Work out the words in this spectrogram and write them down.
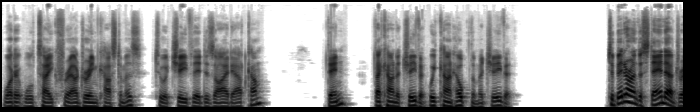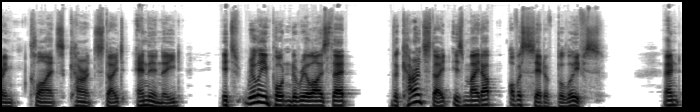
what it will take for our dream customers to achieve their desired outcome, then they can't achieve it. We can't help them achieve it. To better understand our dream client's current state and their need, it's really important to realize that the current state is made up of a set of beliefs. And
